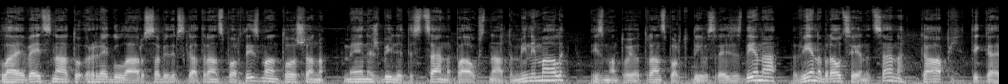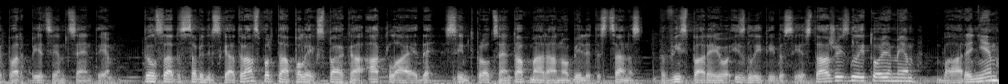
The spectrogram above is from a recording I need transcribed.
Lai veicinātu regulāru sabiedriskā transporta izmantošanu, mēneša biļetes cena paaugstināta minimāli, Izmantojot transportu divas reizes dienā, viena brauciena cena kāpj tikai par 5 centiem. Pilsētas sabiedriskajā transportā paliek spēkā atlaide 100% apmērā no biļetes cenas vispārējo izglītības iestāžu izglītojamiem, bāriņiem,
